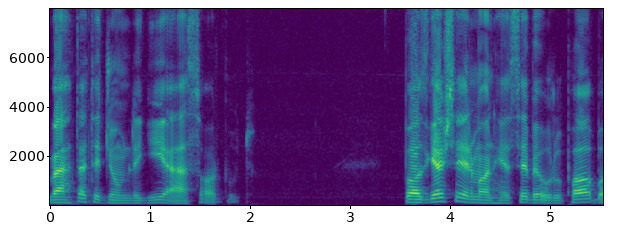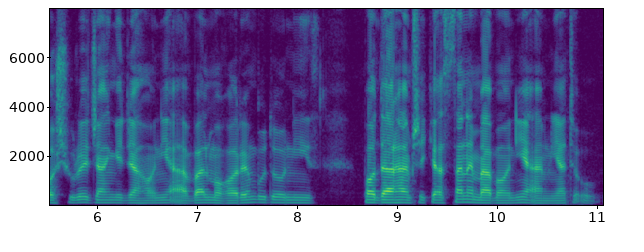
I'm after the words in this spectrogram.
وحدت جملگی اعثار بود. بازگشت ارمان حسه به اروپا با شروع جنگ جهانی اول مقارن بود و نیز با در هم شکستن مبانی امنیت او.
